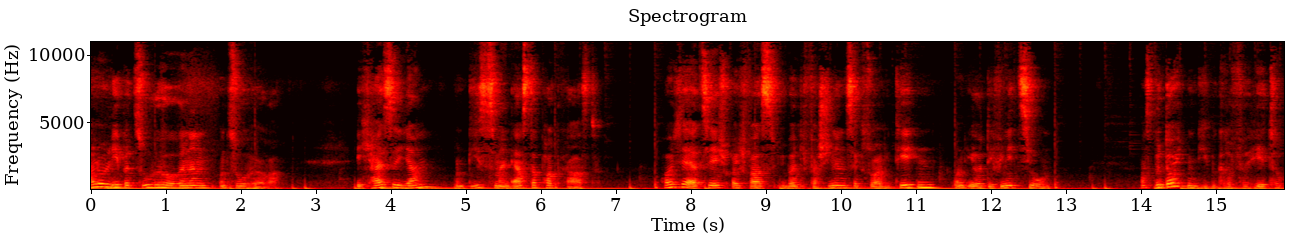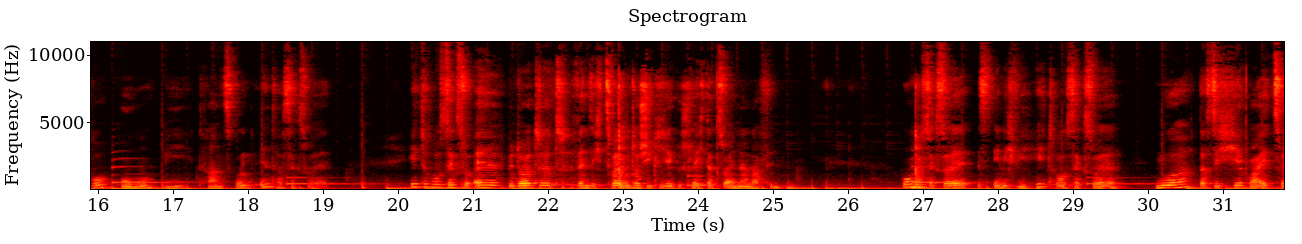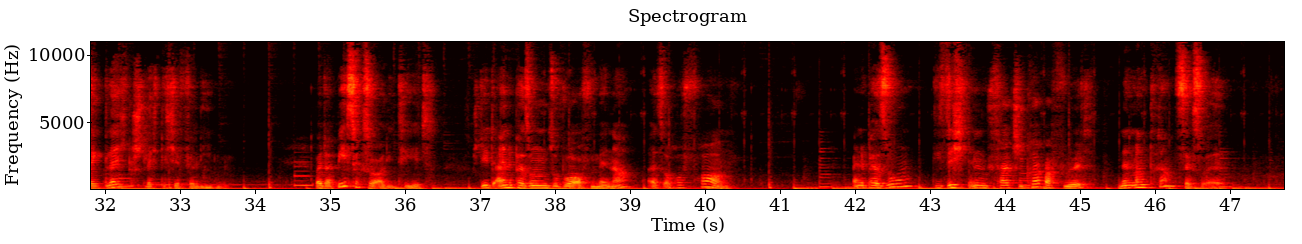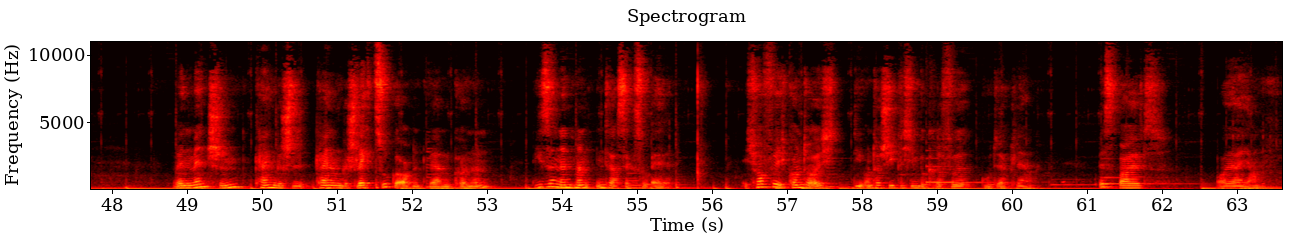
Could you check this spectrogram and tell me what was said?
Hallo liebe Zuhörerinnen und Zuhörer. Ich heiße Jan und dies ist mein erster Podcast. Heute erzähle ich euch was über die verschiedenen Sexualitäten und ihre Definition. Was bedeuten die Begriffe hetero, homo, bi, trans und intersexuell? Heterosexuell bedeutet, wenn sich zwei unterschiedliche Geschlechter zueinander finden. Homosexuell ist ähnlich wie heterosexuell, nur dass sich hierbei zwei gleichgeschlechtliche verlieben. Bei der Bisexualität steht eine Person sowohl auf Männer als auch auf Frauen. Eine Person, die sich im falschen Körper fühlt, nennt man transsexuell. Wenn Menschen kein Geschle keinem Geschlecht zugeordnet werden können, diese nennt man intersexuell. Ich hoffe, ich konnte euch die unterschiedlichen Begriffe gut erklären. Bis bald, euer Jan.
